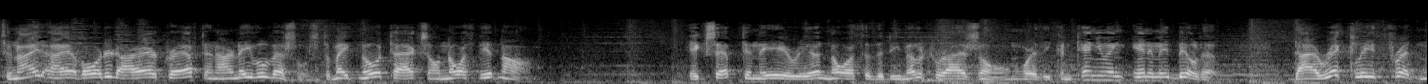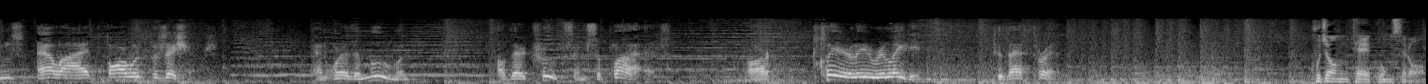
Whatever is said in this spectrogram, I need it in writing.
Tonight I have ordered our aircraft and our naval vessels to make no attacks on North Vietnam, except in the area north of the demilitarized zone where the continuing enemy buildup directly threatens Allied forward positions and where the movement of their troops and supplies are clearly related to that threat. 구정 대공세로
